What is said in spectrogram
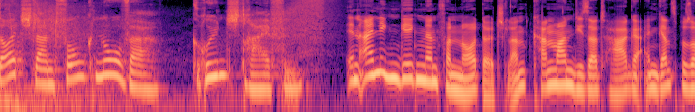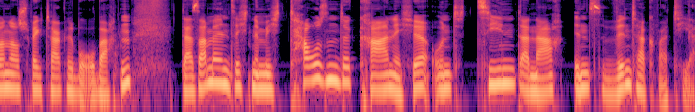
Deutschlandfunk Nova. Grünstreifen. In einigen Gegenden von Norddeutschland kann man dieser Tage ein ganz besonderes Spektakel beobachten. Da sammeln sich nämlich tausende Kraniche und ziehen danach ins Winterquartier.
